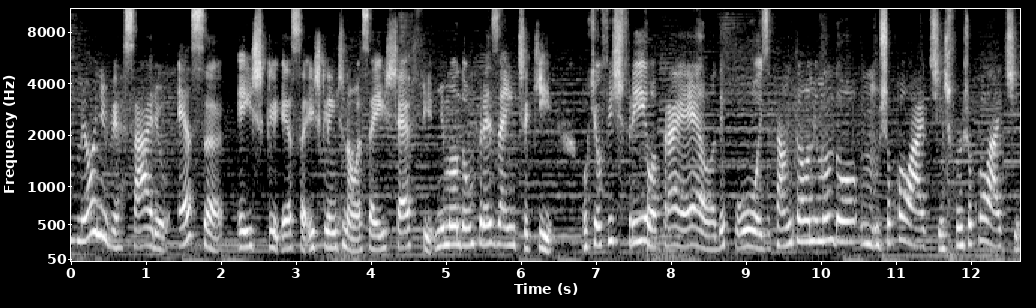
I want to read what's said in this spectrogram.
meu aniversário, essa ex-cliente, essa ex-cliente não, essa ex-chefe me mandou um presente aqui. Porque eu fiz frila pra ela depois e tal. Então ela me mandou um, um chocolate, acho que foi um chocolate,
